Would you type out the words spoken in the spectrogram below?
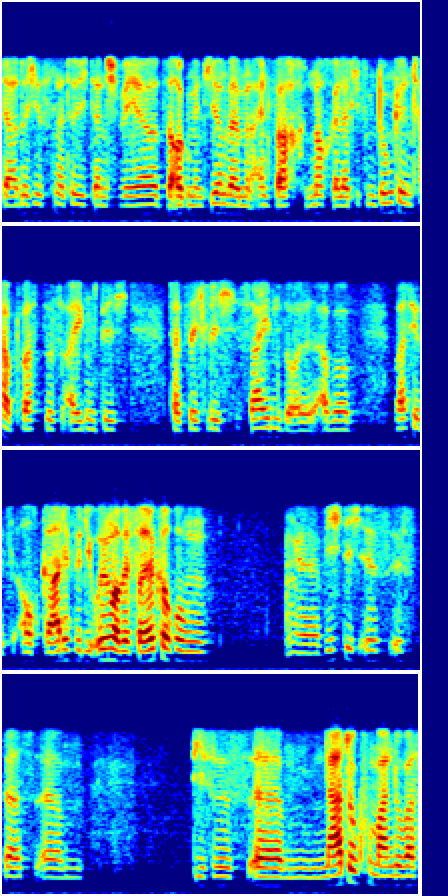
dadurch ist es natürlich dann schwer zu argumentieren, weil man einfach noch relativ im Dunkeln tappt, was das eigentlich tatsächlich sein soll. Aber was jetzt auch gerade für die Ulmer Bevölkerung äh, wichtig ist, ist, dass ähm, dieses ähm, NATO-Kommando, was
